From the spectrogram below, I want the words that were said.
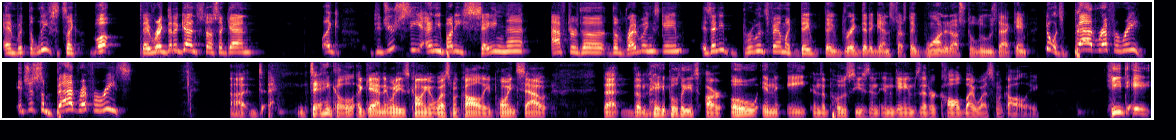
And with the Leafs, it's like, well, they rigged it against us again. Like, did you see anybody saying that after the the Red Wings game? Is any Bruins fan like they they rigged it against us? They wanted us to lose that game. No, it's bad referee. It's just some bad referees. Uh, D- again when he's calling it Wes McCauley points out that the Maple Leafs are 0 and 8 in the postseason in games that are called by Wes McCauley. He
